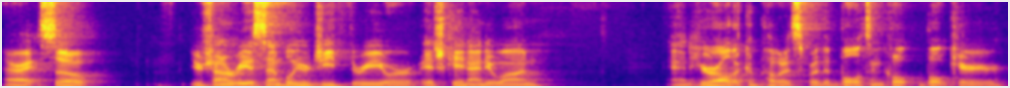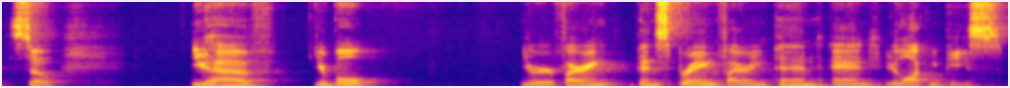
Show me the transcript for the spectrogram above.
All right, so you're trying to reassemble your G3 or HK91, and here are all the components for the bolt and bolt carrier. So you have your bolt, your firing pin spring, firing pin, and your locking piece.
